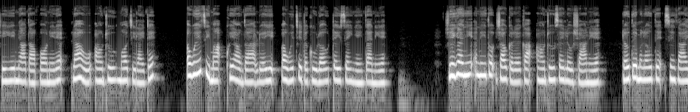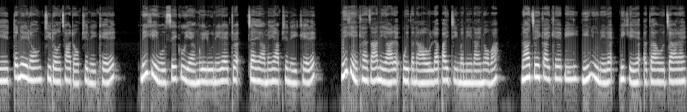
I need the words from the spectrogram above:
ရေးရေးများသာပေါ်နေတဲ့လာကိုအောင်ထူးမော့ကြည့်လိုက်တယ်။အဝေးစီမှခွေးအောင်သားလွဲ၍ပတ်ဝန်းကျင်တစ်ခုလုံးတိတ်ဆိတ်ငြိမ်သက်နေတယ်။ရေကန်ကြီးအနီးသို့ရောက်ကြတဲ့ကအောင်ထူးစိတ်လှုပ်ရှားနေတယ်။လုံးတဲ့မလုံးတဲ့စဉ်းစားရင်တစ်နေ့လုံးကြည်တုံချတုံဖြစ်နေခဲ့တယ်။မိခင်ကိုစိတ်ကူရန်ငွေလိုနေတဲ့အတွက်ကြံရမရဖြစ်နေခဲ့တယ်။မိခင်ခံစားနေရတဲ့ဝေဒနာကိုလက်ပိုက်ကြည့်မနေနိုင်တော့ပါ။ နာကျင်ကြိုက်ခဲပြီးညှင်းညူနေတဲ့မိခင်ရဲ့အတန်ကိုကြားတိုင်း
